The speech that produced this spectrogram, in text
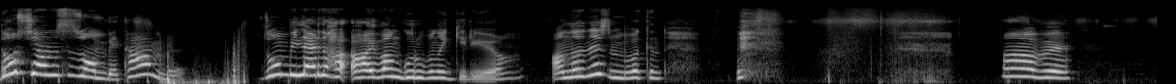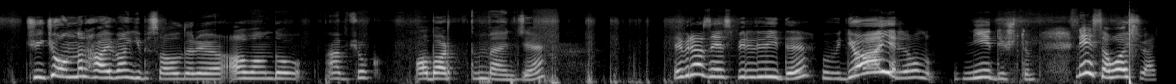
Dost canlısı zombi tamam mı? Zombiler de ha- hayvan grubuna giriyor. Anladınız mı? Bakın. Abi. Çünkü onlar hayvan gibi saldırıyor. Avando. Abi çok abarttım bence. Ve biraz espriliydi bu video. Hayır oğlum. Niye düştüm? Neyse boş ver.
